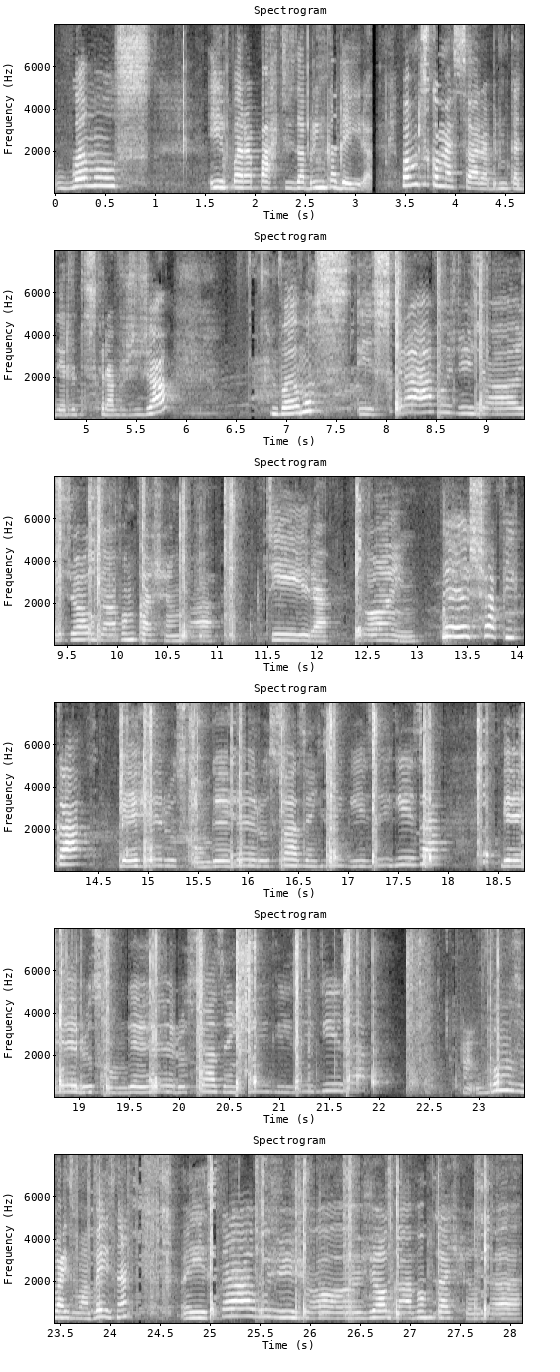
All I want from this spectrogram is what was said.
vamos ir para a parte da brincadeira. Vamos começar a brincadeira dos escravos de Jó. Vamos, escravos de Jó jogavam caxangá, tira, põe, deixa ficar. Guerreiros com guerreiros fazem zigue zigue zá. Guerreiros com guerreiros fazem zigue zigue zá. Vamos mais uma vez, né? Escravos de Jó jogavam caixanga.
